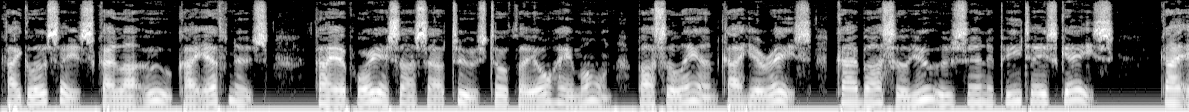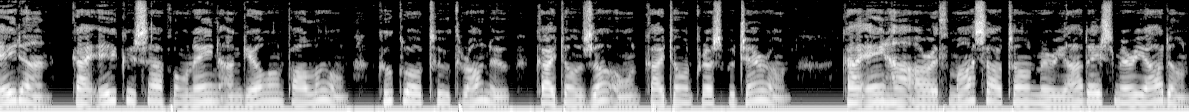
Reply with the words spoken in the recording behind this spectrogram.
kai glosses, kai lau, kai ethnus, kai epoiesas autus tothe o hemon, basilean, kai hieres, kai basilius in epites ges, kai edan, kai ekusaphonein angelon palon, kuklo tu thranu, kai ton zoon, kai ton presbyteron, kai ein ha arithmas auton myriades myriadon,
